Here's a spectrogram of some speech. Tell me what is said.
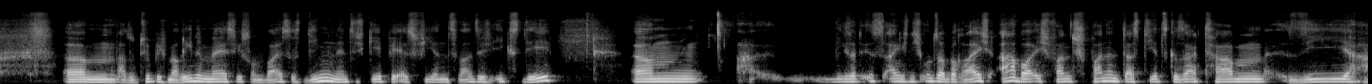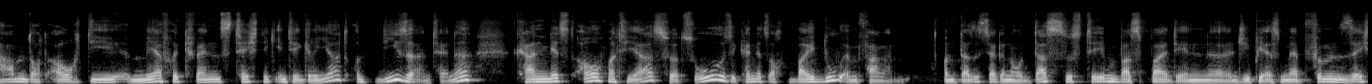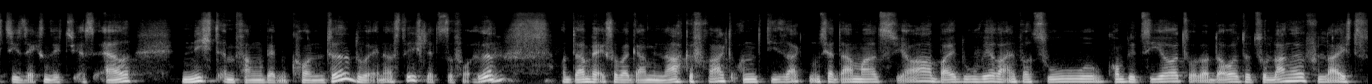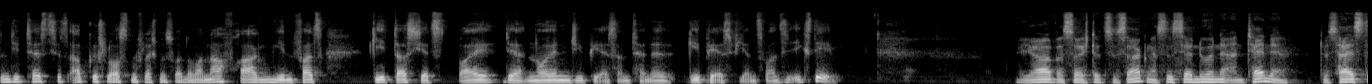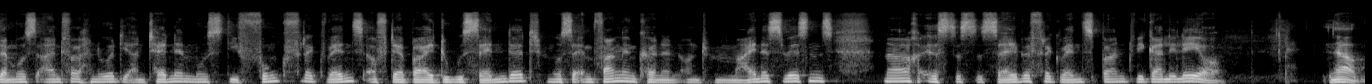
Ähm, also typisch marinemäßig, so ein weißes Ding, nennt sich GPS 24 XD. Ähm, wie gesagt, ist eigentlich nicht unser Bereich, aber ich fand spannend, dass die jetzt gesagt haben, sie haben dort auch die Mehrfrequenztechnik integriert und diese Antenne kann jetzt auch, Matthias, hör zu, sie kann jetzt auch Baidu empfangen. Und das ist ja genau das System, was bei den äh, GPS Map 65, 66 SR nicht empfangen werden konnte. Du erinnerst dich, letzte Folge. Mhm. Und da haben wir extra bei Garmin nachgefragt und die sagten uns ja damals, ja, Baidu wäre einfach zu kompliziert oder dauerte zu lange. Vielleicht sind die Tests jetzt abgeschlossen, vielleicht müssen wir nochmal nachfragen. Jedenfalls geht das jetzt bei der neuen GPS-Antenne GPS 24 XD. Ja, was soll ich dazu sagen? Es ist ja nur eine Antenne. Das heißt, er muss einfach nur, die Antenne muss die Funkfrequenz, auf der Baidu sendet, muss er empfangen können. Und meines Wissens nach ist es dasselbe Frequenzband wie Galileo. Ja,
